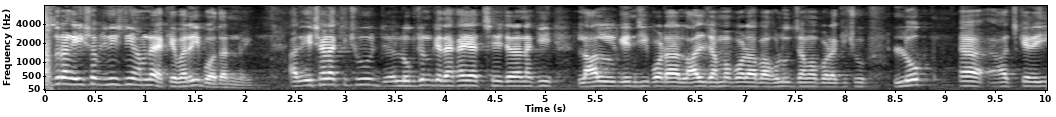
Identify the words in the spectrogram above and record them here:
সুতরাং এইসব জিনিস নিয়ে আমরা একেবারেই বদার নই। আর এছাড়া কিছু লোকজনকে দেখা যাচ্ছে, যারা নাকি লাল গেঞ্জি পরা, লাল জামা পরা বা হলুদ জামা পরা কিছু লোক আজকের এই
